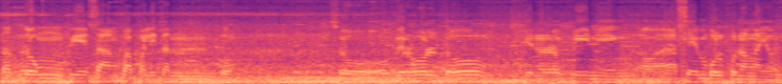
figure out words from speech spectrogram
tatlong pyesa ang papalitan ko. So overhaul to, general cleaning, uh, assemble ko na ngayon.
